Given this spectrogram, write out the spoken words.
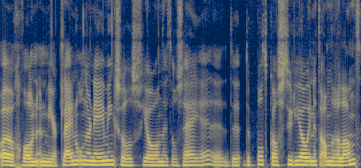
gewoon een meer kleine onderneming, zoals Johan net al zei, hè, de, de podcaststudio in het andere land.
